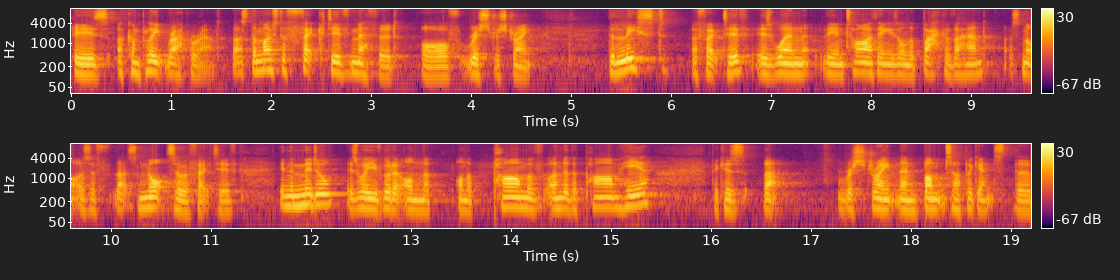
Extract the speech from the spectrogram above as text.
is a complete wraparound. That's the most effective method of wrist restraint. The least effective is when the entire thing is on the back of the hand. That's not, as that's not so effective. In the middle is where you've got it on the on the palm of under the palm here because that restraint then bumps up against the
